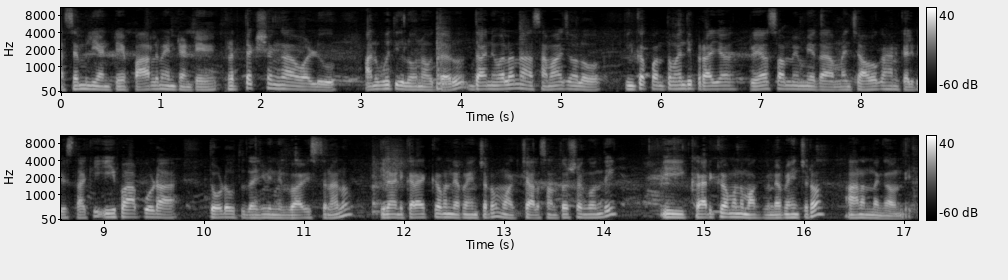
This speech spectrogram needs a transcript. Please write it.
అసెంబ్లీ అంటే పార్లమెంట్ అంటే ప్రత్యక్షంగా వాళ్ళు అనుభూతికి లోనవుతారు. దానివలన సమాజంలో ఇంకా కొంతమంది ప్రజా ప్రజాస్వామ్యం మీద మంచి అవగాహన కల్పిస్తాకి ఈ పాప కూడా తోడవుతుందని నేను భావిస్తున్నాను. ఇలాంటి కార్యక్రమం నిర్వహించడం మాకు చాలా సంతోషంగా ఉంది. ఈ కార్యక్రమాన్ని మాకు నిర్వహించడం ఆనందంగా ఉంది.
